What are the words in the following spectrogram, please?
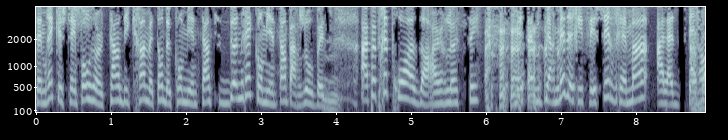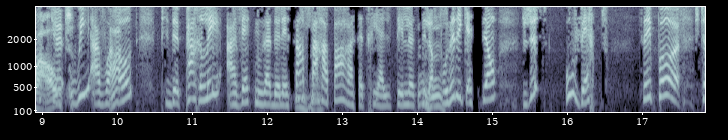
aimerais que je t'impose un temps d'écran, mettons, de combien de temps? Tu te donnerais combien de temps par jour? Ben, dit, à peu près trois heures, là, tu sais. Mais ça nous permet de réfléchir vraiment à la différence que, oui, à voix haute, puis de parler avec nos adolescents par rapport à cette réalité-là. Tu sais, leur poser des questions juste ouvertes. Tu sais, pas, euh, je te,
